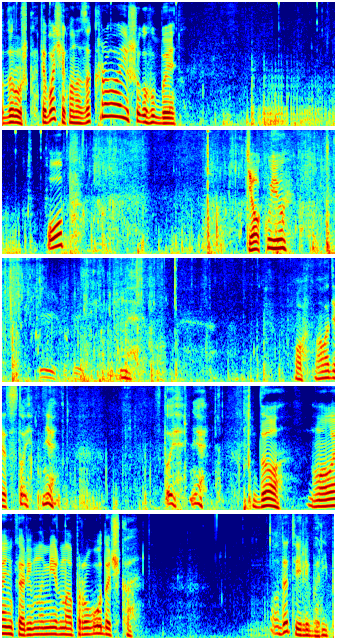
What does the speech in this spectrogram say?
Подружка, ти бачиш, як вона за краюшок губи. Оп. Дякую. О, молодець, стой, ні. Стой, ні. Да, маленька рівномірна проводочка. О, де твій лібріб?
